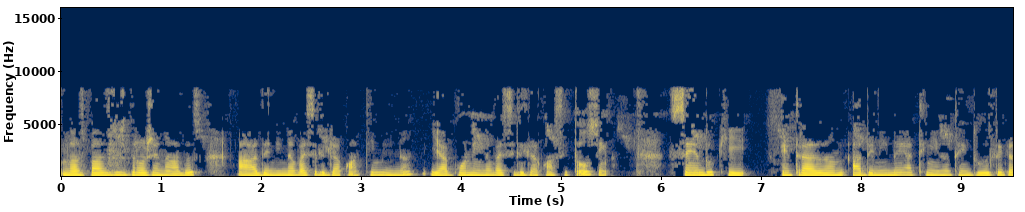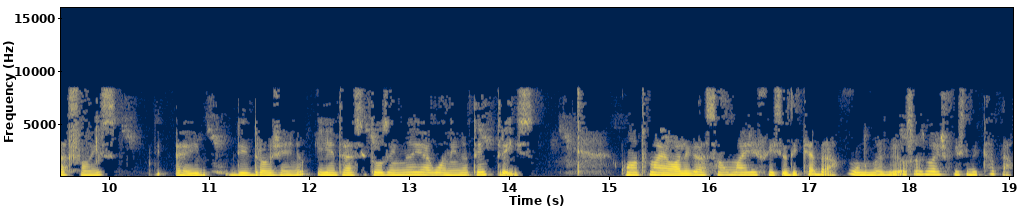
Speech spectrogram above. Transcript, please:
nas bases hidrogenadas, a adenina vai se ligar com a timina e a guanina vai se ligar com a citosina, sendo que entre a adenina e a timina tem duas ligações é, de hidrogênio e entre a citosina e a guanina tem três. Quanto maior a ligação, mais difícil de quebrar. O número de ligações mais difícil de quebrar.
